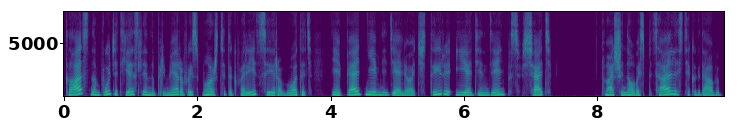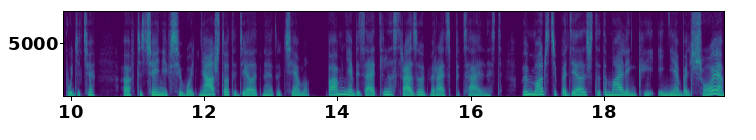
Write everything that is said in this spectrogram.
Классно будет, если, например, вы сможете договориться и работать не 5 дней в неделю, а 4 и один день посвящать вашей новой специальности, когда вы будете э, в течение всего дня что-то делать на эту тему. Вам не обязательно сразу выбирать специальность вы можете поделать что-то маленькое и небольшое,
